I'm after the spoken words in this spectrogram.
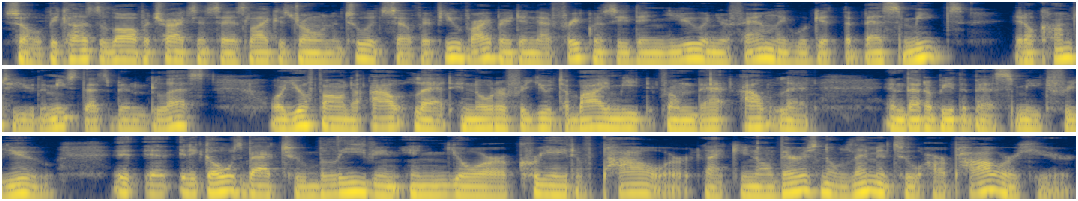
So because the law of attraction says like is drawn into itself, if you vibrate in that frequency, then you and your family will get the best meats. It'll come to you, the meats that's been blessed, or you'll find an outlet in order for you to buy meat from that outlet and that'll be the best meat for you. It, it, it goes back to believing in your creative power. Like, you know, there is no limit to our power here.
